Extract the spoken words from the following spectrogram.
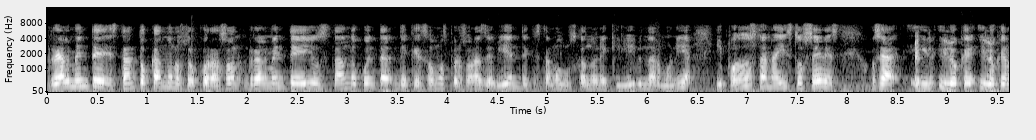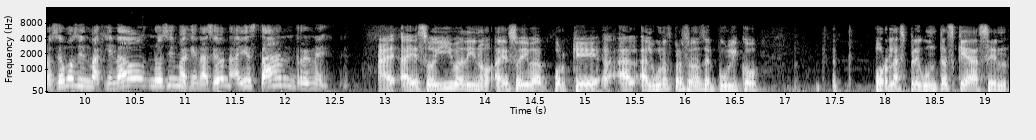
Realmente están tocando nuestro corazón, realmente ellos están dando cuenta de que somos personas de bien, de que estamos buscando un equilibrio, una armonía, y por eso están ahí estos seres. O sea, y, lo, que, y lo que nos hemos imaginado no es imaginación, ahí están, René. A, eso iba, Dino, a eso iba, porque algunas personas del público por las preguntas que hacen,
